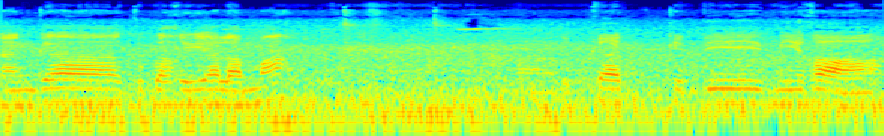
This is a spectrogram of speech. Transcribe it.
nangga ke Bahria lama. Ah, dekat kedai Mira.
